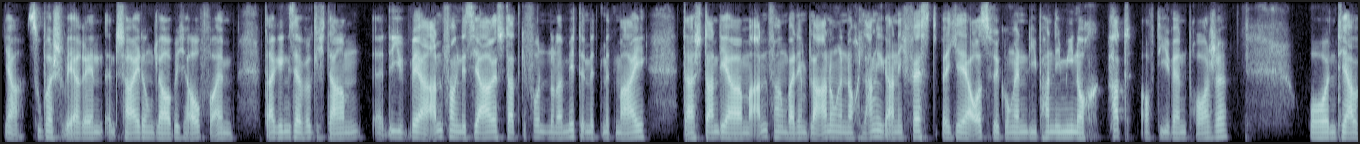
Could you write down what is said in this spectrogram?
ja super schwere Entscheidung, glaube ich auch. Vor allem da ging es ja wirklich darum, äh, die wäre Anfang des Jahres stattgefunden oder Mitte mit mit Mai. Da stand ja am Anfang bei den Planungen noch lange gar nicht fest, welche Auswirkungen die Pandemie noch hat auf die Eventbranche. Und ja,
